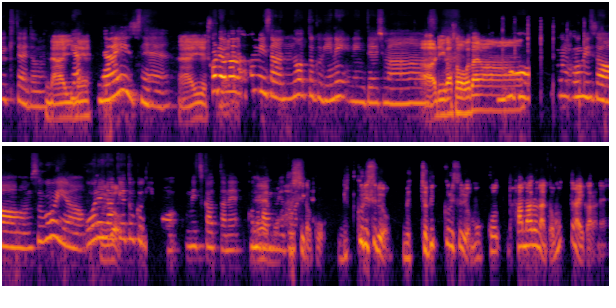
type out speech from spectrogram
いきたいと思う。いやないね。、ないですね。ないです、ね。これはふみさんの特技に認定します。ありがとうございます。ふみさん、すごいやん。俺だけ特技も見つかったね。この番組えーもうを通して箸がこう、びっくりするよ。めっちゃびっくりするよ。もうこう、はまるなんて思ってないからね。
